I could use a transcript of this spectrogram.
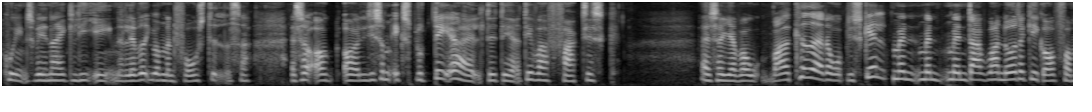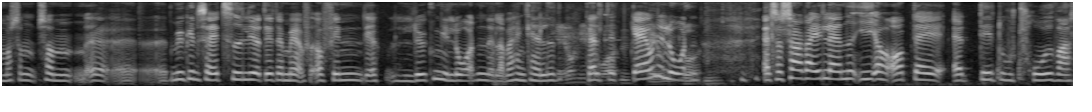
kunne ens venner ikke lide en, eller jeg ved ikke, hvad man forestillede sig. Altså og, og ligesom eksplodere alt det der, det var faktisk... Altså, jeg var meget ked af det over at blive skilt, men, men, men der var noget, der gik op for mig, som, som øh, øh, Myggen sagde tidligere, det der med at, at finde det, lykken i lorten, eller hvad han kaldede det. Gaven i Kaldte lorten. det. Gaven i Gaven i lorten. altså, så er der et eller andet i at opdage, at det, du troede var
